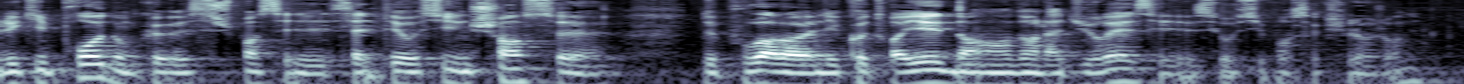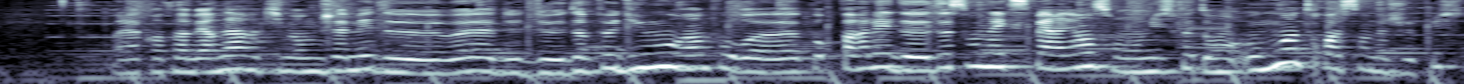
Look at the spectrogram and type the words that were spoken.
l'équipe pro. Donc euh, je pense que ça a été aussi une chance de pouvoir les côtoyer dans la durée. C'est aussi pour ça que je suis là aujourd'hui. Voilà, Quentin Bernard qui manque jamais de voilà, d'un peu d'humour hein, pour euh, pour parler de, de, son expérience. On lui souhaite au moins 300 matchs de plus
